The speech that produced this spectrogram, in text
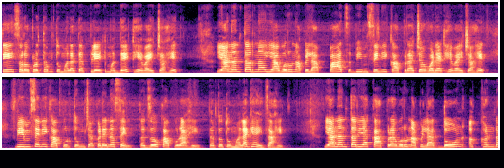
ते सर्वप्रथम तुम्हाला त्या प्लेटमध्ये ठेवायचे आहेत. यानंतर ना यावरून आपल्याला पाच भीमसेनी कापराच्या वड्या ठेवायच्या आहेत. भीमसेनी कापूर तुमच्याकडे नसेल तर जो कापूर आहे तर तो तुम्हाला घ्यायचा आहे. यानंतर या कापरावरून आपल्याला दोन अखंड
